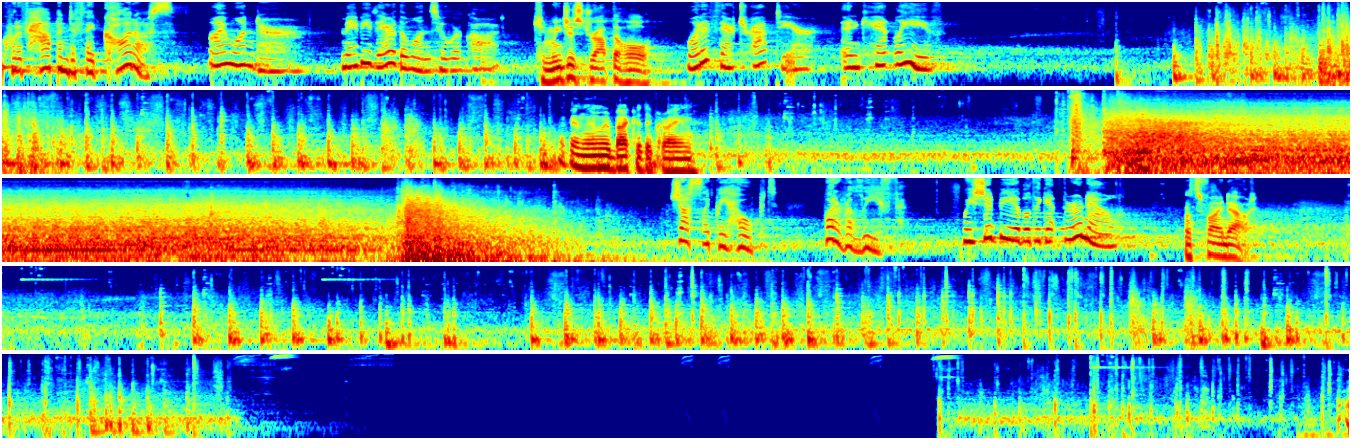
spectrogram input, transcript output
You would have happened if they'd caught us? I wonder. Maybe they're the ones who were caught. Can we just drop the whole... What if they're trapped here and can't leave? Okay, and then we're back at the crane. Just like we hoped. What a relief. We should be able to get through now. Let's find out.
